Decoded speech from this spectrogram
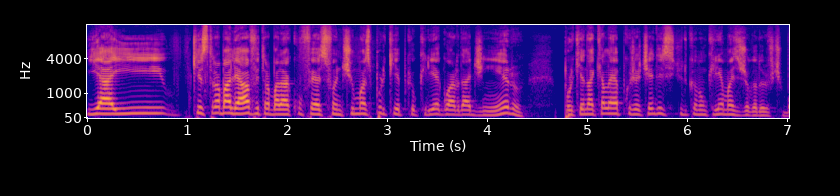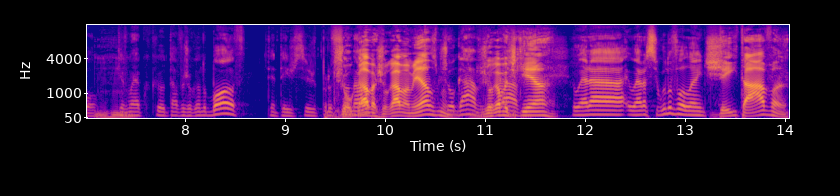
E aí quis trabalhar, fui trabalhar com festa infantil, mas por quê? Porque eu queria guardar dinheiro. Porque naquela época eu já tinha decidido que eu não queria mais ser jogador de futebol. Teve uma época que eu tava jogando bola, tentei ser profissional. Jogava, jogava mesmo? Jogava, Jogava de jogava. quem? Eu era, eu era segundo volante. Deitava.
